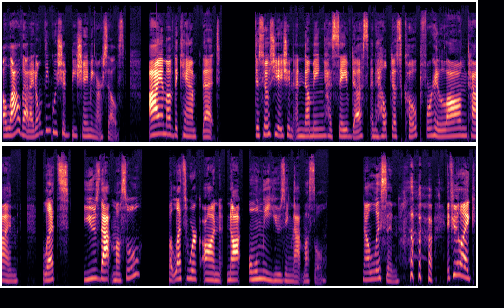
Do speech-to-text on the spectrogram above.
allow that. I don't think we should be shaming ourselves. I am of the camp that dissociation and numbing has saved us and helped us cope for a long time. Let's use that muscle, but let's work on not only using that muscle. Now, listen, if you're like,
